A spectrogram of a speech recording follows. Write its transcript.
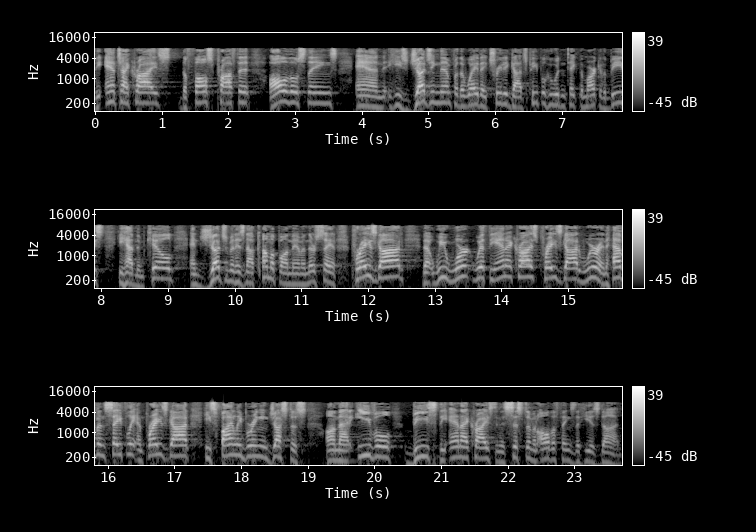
the Antichrist, the false prophet, all of those things, and he's judging them for the way they treated God's people who wouldn't take the mark of the beast. He had them killed, and judgment has now come upon them, and they're saying, Praise God that we weren't with the Antichrist. Praise God we're in heaven safely, and praise God he's finally bringing justice on that evil beast, the Antichrist, and his system, and all the things that he has done.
